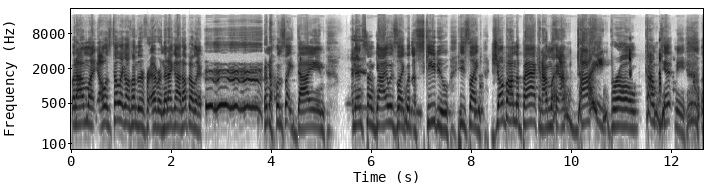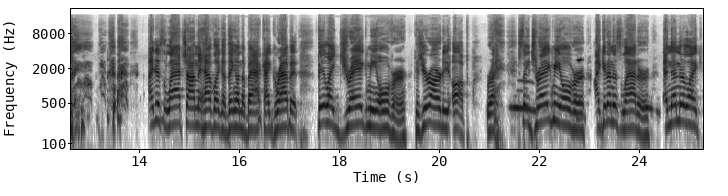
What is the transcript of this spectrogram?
but I'm like, I was felt like I was under there forever. And then I got up and I'm like, and I was like dying. And then some guy was like with a ski-doo. He's like, jump on the back. And I'm like, I'm dying, bro. Come get me. I just latch on. They have like a thing on the back. I grab it. They like drag me over because you're already up, right? So they drag me over. I get on this ladder, and then they're like,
